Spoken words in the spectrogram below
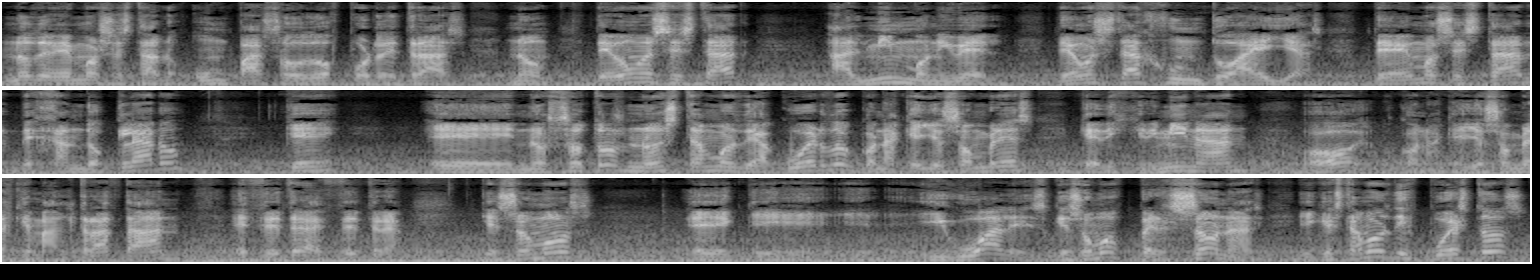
no debemos estar un paso o dos por detrás, no, debemos estar al mismo nivel, debemos estar junto a ellas, debemos estar dejando claro que eh, nosotros no estamos de acuerdo con aquellos hombres que discriminan o con aquellos hombres que maltratan, etcétera, etcétera. Que somos eh, que, iguales, que somos personas y que estamos dispuestos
